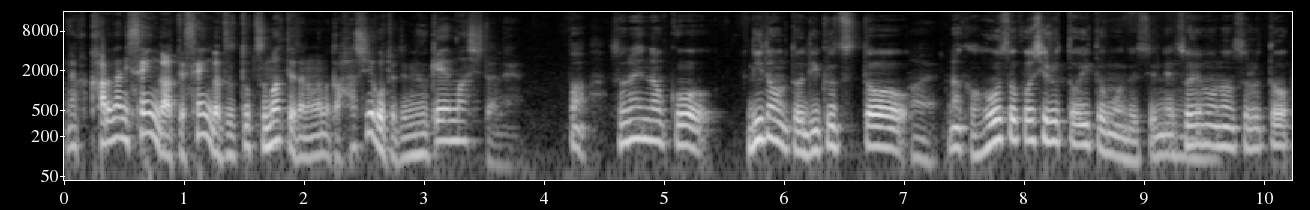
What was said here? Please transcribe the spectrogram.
うなんか体に線があって線がずっと詰まってたのがなんか走ることで抜けましたね。まあ、その辺のこう理論と理屈とはい。なんか法則を知るといいと思うんですよね、そういうものをすると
